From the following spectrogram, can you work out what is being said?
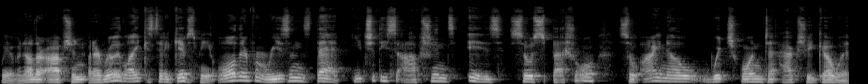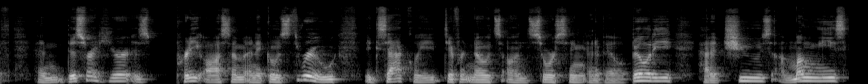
We have another option. What I really like is that it gives me all the different reasons that each of these options is so special. So I know which one to actually go with. And this right here is pretty awesome and it goes through exactly different notes on sourcing and availability, how to choose among these,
